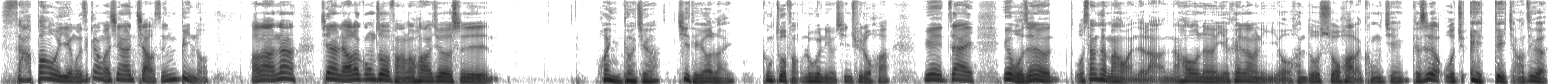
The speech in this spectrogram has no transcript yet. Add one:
傻爆眼，我是干嘛现在叫？神经病哦。好了，那既然聊到工作坊的话，就是欢迎大家，记得要来。工作坊，如果你有兴趣的话，因为在因为我真的我上课蛮好玩的啦，然后呢，也可以让你有很多说话的空间。可是我觉得，哎，对，讲到这个，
